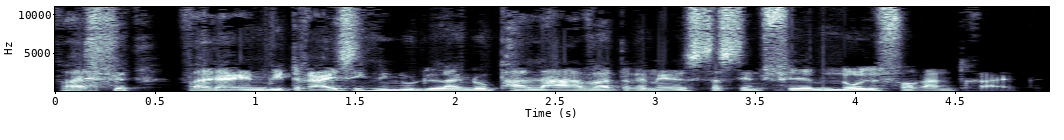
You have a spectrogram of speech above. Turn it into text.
weil, weil da irgendwie 30 Minuten lang nur Palaver drin ist, das den Film null vorantreibt.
